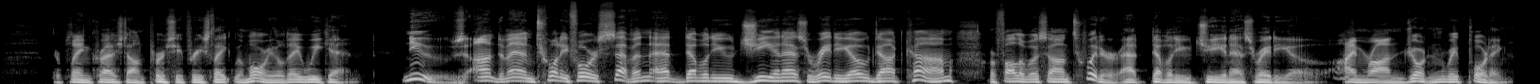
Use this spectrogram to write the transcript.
Their plane crashed on Percy Priest Lake Memorial Day weekend. News on demand 24 7 at WGNSradio.com or follow us on Twitter at WGNSradio. I'm Ron Jordan reporting.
